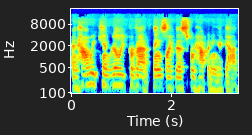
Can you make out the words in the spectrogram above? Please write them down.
and how we can really prevent things like this from happening again.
